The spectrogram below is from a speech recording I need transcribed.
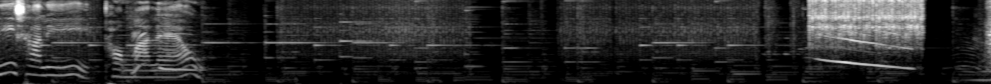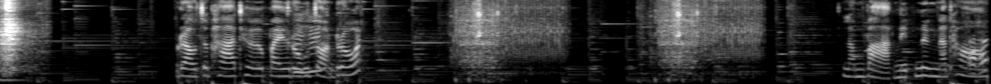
นี่ชาลี ทอมมาแล้ว เราจะพาเธอไปโรงจอดรถ ลำบากนิดนึงนะทอม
